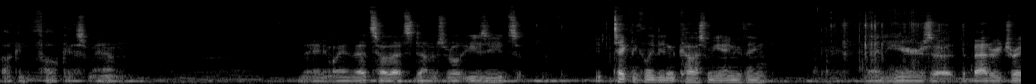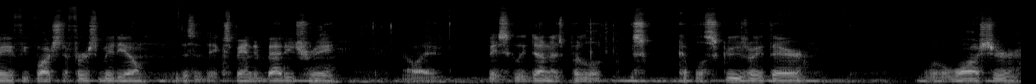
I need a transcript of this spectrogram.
Fucking focus, man. But anyway, that's how that's done. It's real easy. It's It technically didn't cost me anything. And here's uh, the battery tray. If you've watched the first video, this is the expanded battery tray. All I've basically done is put a little couple of screws right there, a little washer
